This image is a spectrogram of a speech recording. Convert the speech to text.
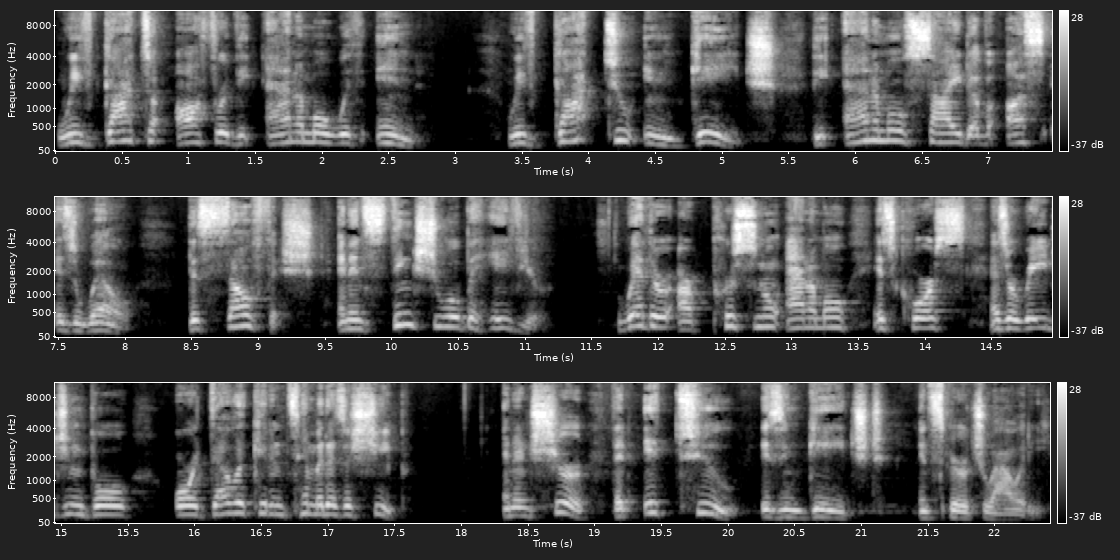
We've got to offer the animal within. We've got to engage the animal side of us as well, the selfish and instinctual behavior whether our personal animal is coarse as a raging bull or delicate and timid as a sheep, and ensure that it too is engaged in spirituality.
